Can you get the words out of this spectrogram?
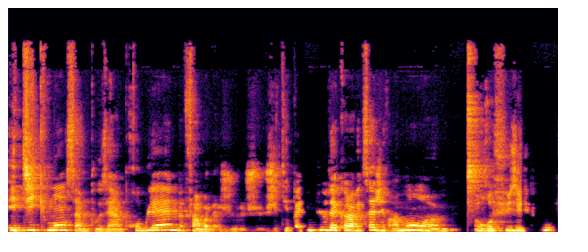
éthiquement, ça me posait un problème. Enfin voilà, je n'étais pas du tout d'accord avec ça. J'ai vraiment euh, refusé le truc.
